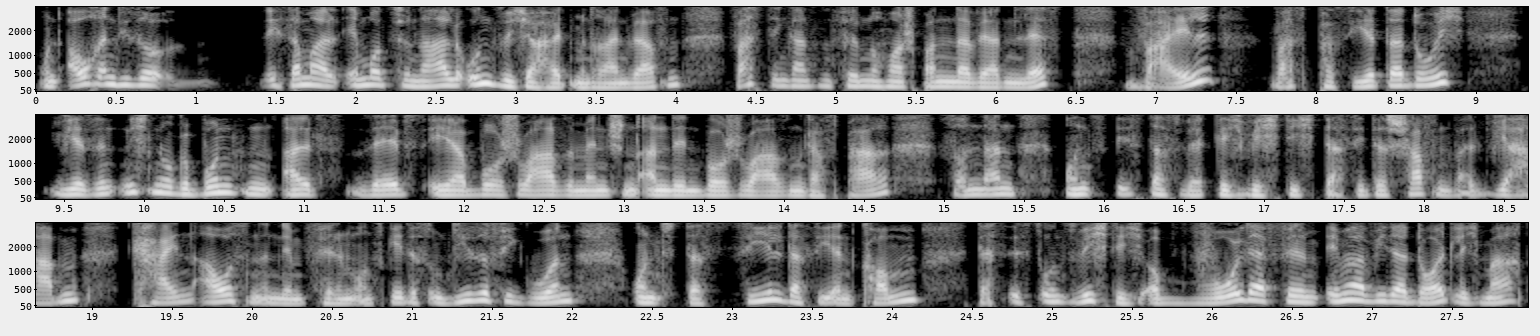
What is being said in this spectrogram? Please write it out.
und auch in diese ich sag mal, emotionale Unsicherheit mit reinwerfen, was den ganzen Film nochmal spannender werden lässt, weil was passiert dadurch? Wir sind nicht nur gebunden als selbst eher bourgeoise Menschen an den bourgeoisen Gaspar, sondern uns ist das wirklich wichtig, dass sie das schaffen, weil wir haben kein Außen in dem Film. Uns geht es um diese Figuren und das Ziel, dass sie entkommen, das ist uns wichtig, obwohl der Film immer wieder deutlich macht,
